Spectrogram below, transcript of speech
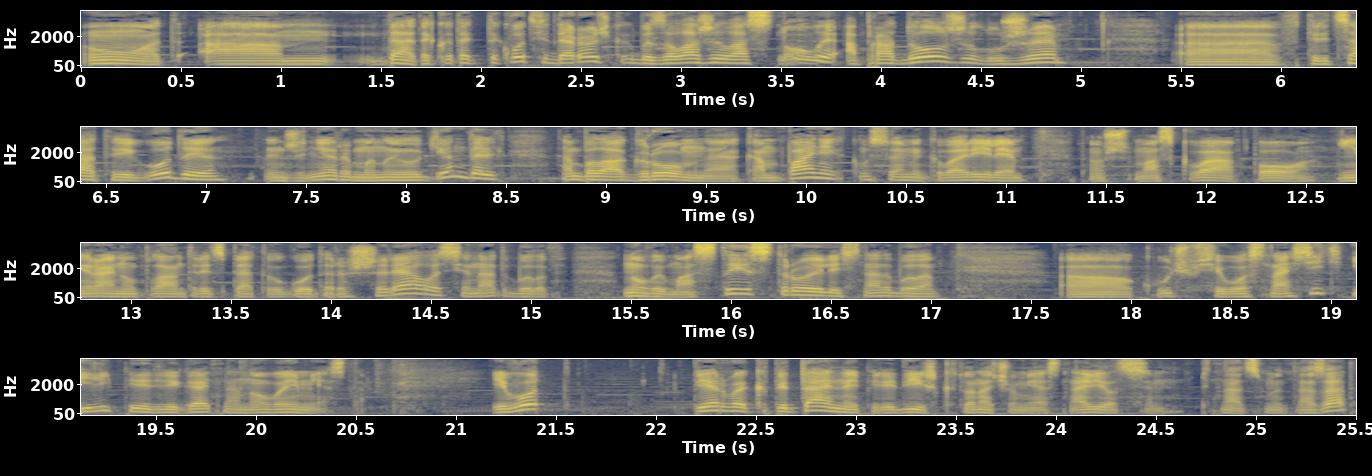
Вот. а, да, так, так, так вот, Федорович как бы заложил основы, а продолжил уже э, в 30-е годы инженер Эммануил Гендель. Там была огромная компания, как мы с вами говорили, потому что Москва по генеральному плану 35 года расширялась, и надо было... Новые мосты строились, надо было э, кучу всего сносить или передвигать на новое место. И вот первая капитальная передвижка, то, на чем я остановился 15 минут назад,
